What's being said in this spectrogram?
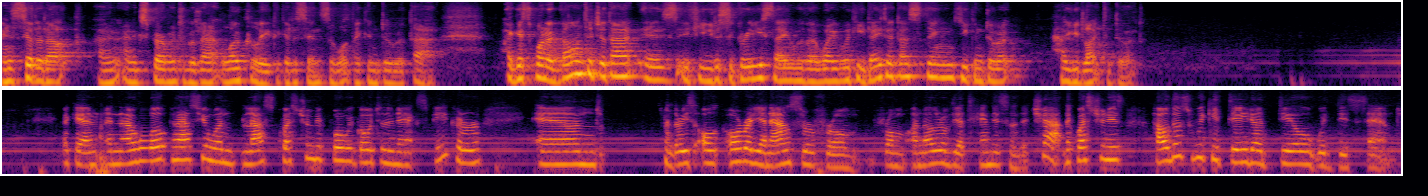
and set it up and, and with that locally to get a sense of what they can do with that. I guess one advantage of that is if you disagree, say, with the way Wikidata does things, you can do it how you'd like to do it. Again, and I will pass you one last question before we go to the next speaker. And, and there is al already an answer from, from another of the attendees in the chat. The question is, how does Wikidata deal with dissent?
